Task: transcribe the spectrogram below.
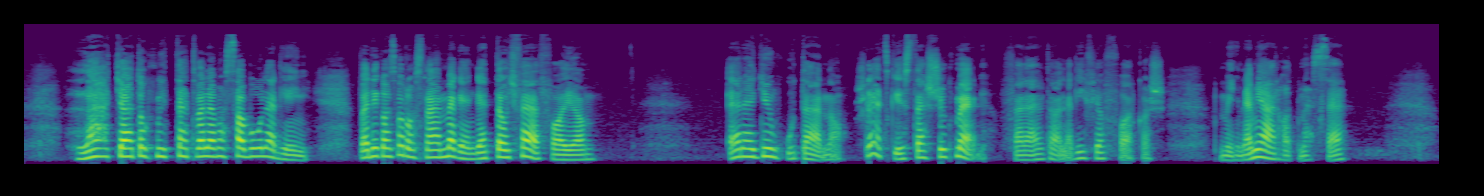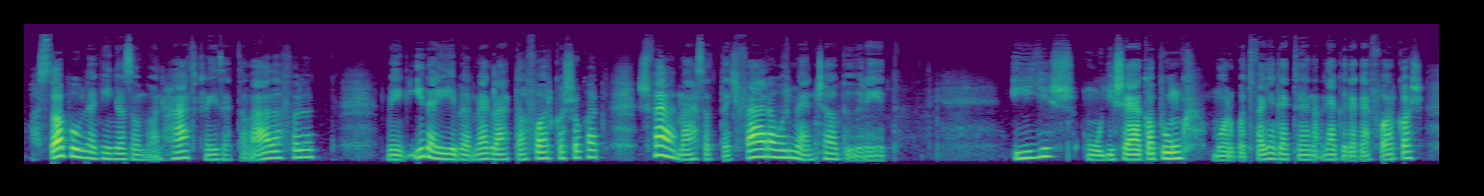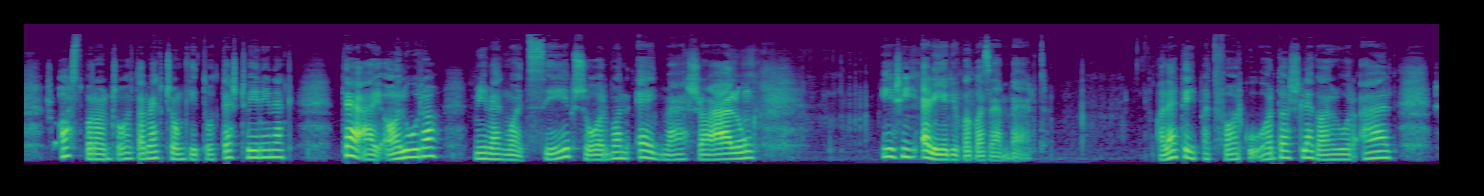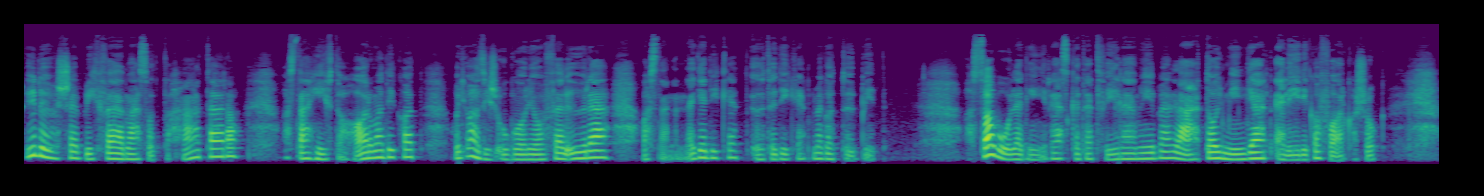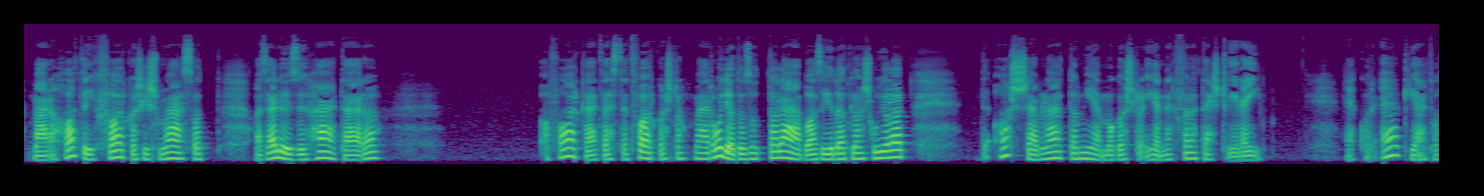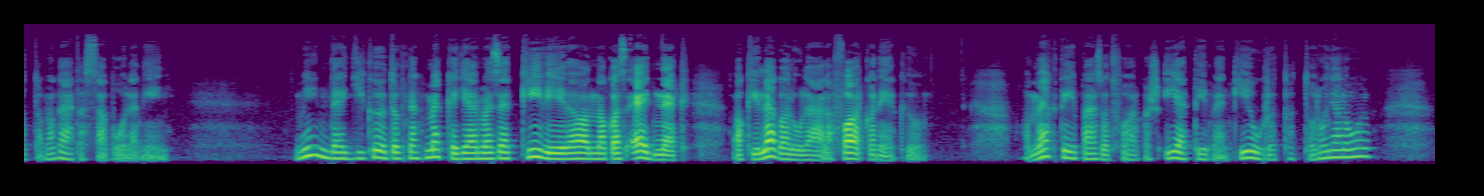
Látjátok, mit tett velem a szabólegény? Pedig az oroszlán megengedte, hogy felfaljam. Eredjünk utána, s leckésztessük meg, felelte a legifjabb farkas. Még nem járhat messze. A szabó legény azonban hátrézett a válla fölött, még idejében meglátta a farkasokat, s felmászott egy fára, hogy mentse a bőrét. Így is, úgy is elkapunk, morgott fenyegetően a legöregebb farkas, és azt parancsolta megcsonkító testvérének, te állj alulra, mi meg majd szép sorban egymásra állunk, és így elérjük a gazembert. A letépett farkú ordas legalul állt, és idősebbik felmászott a hátára, aztán hívta a harmadikat, hogy az is ugorjon fel őre, aztán a negyediket, ötödiket, meg a többit. A szabó legény reszketett félelmében látta, hogy mindjárt elérik a farkasok. Már a hatodik farkas is mászott az előző hátára, a farkát vesztett farkasnak már rogyadozott a lába az írdatlan súly alatt, de azt sem látta, milyen magasra érnek fel a testvérei. Ekkor elkiáltotta magát a szabó legény. Mindegyik őtöknek megkegyelmezett, kivéve annak az egynek, aki legalul áll a farka nélkül. A megtépázott farkas ilyetében kiugrott a torony alól,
